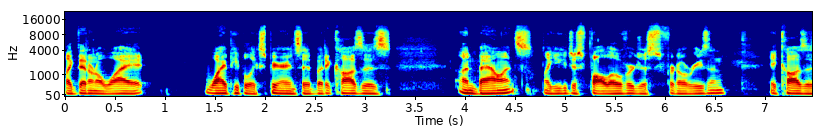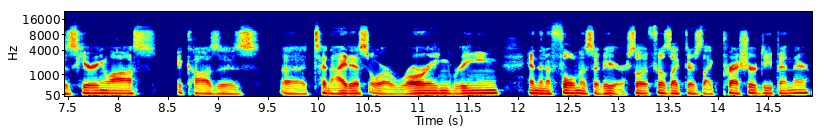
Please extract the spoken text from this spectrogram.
Like they don't know why it why people experience it, but it causes unbalance. Like you could just fall over just for no reason. It causes hearing loss. It causes uh, tinnitus or a roaring, ringing, and then a fullness of ear. So it feels like there's like pressure deep in there.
